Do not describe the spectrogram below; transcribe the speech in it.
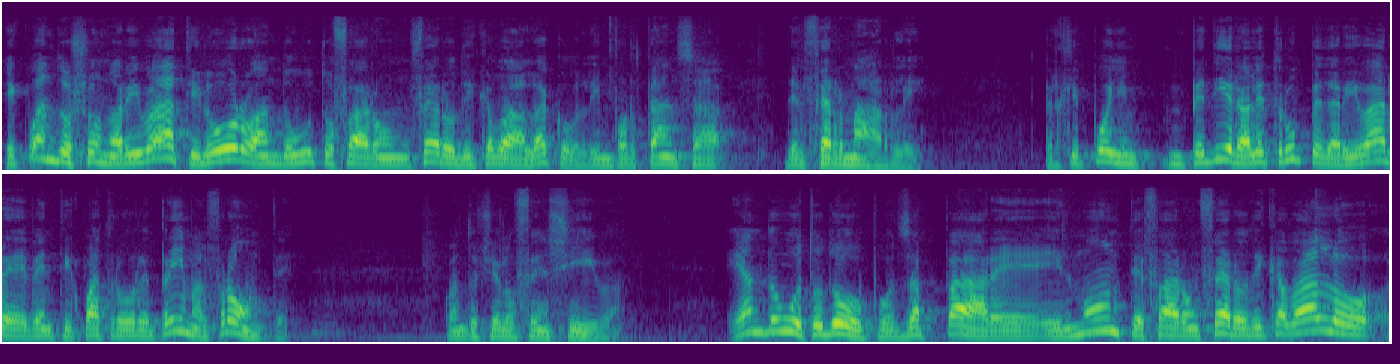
E quando sono arrivati loro hanno dovuto fare un ferro di cavallo, ecco l'importanza del fermarli, perché puoi impedire alle truppe di arrivare 24 ore prima al fronte, quando c'è l'offensiva e hanno dovuto dopo zappare il monte fare un ferro di cavallo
